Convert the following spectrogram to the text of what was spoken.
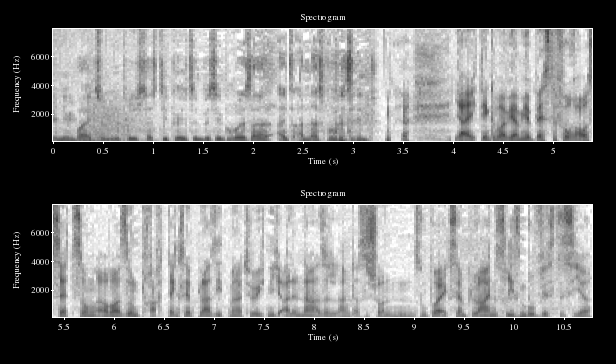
in dem Wald so üblich, dass die Pilze ein bisschen größer als anderswo sind? Ja, ich denke mal, wir haben hier beste Voraussetzungen, aber so ein Prachtexemplar sieht man natürlich nicht alle Nase lang. Das ist schon ein super Exemplar eines Riesenbovistes hier.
